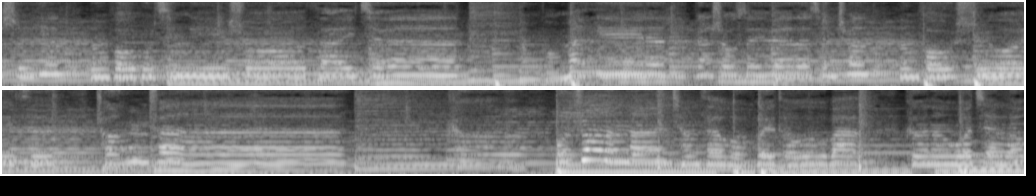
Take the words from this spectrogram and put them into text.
誓言？能否不轻易说再见？能否慢一点感受岁月的缱绻，能否许我一次成全？可能我撞了南墙才会回头吧，可能我见了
